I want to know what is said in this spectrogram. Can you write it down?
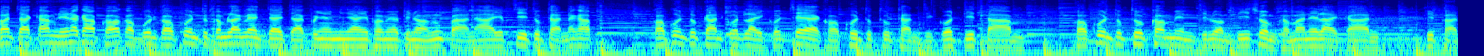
ก่อนจากกันวันนี้นะครับ ขอขอบคุณขอบคุณทุกกำลังแรงใจจากพญามิใหญ่พ่อแม่พี่น้องลุงป่าใน IFC ทุกท่านนะครับ ขอบคุณทุกการกดไลค์กดแชร์ขอบคุณทุกๆท่านที่กดติดตาม ขอบคุณทุกๆคอมเมนต์ที่รวมติชมเข้ามาในรายการ ผิดพลาด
